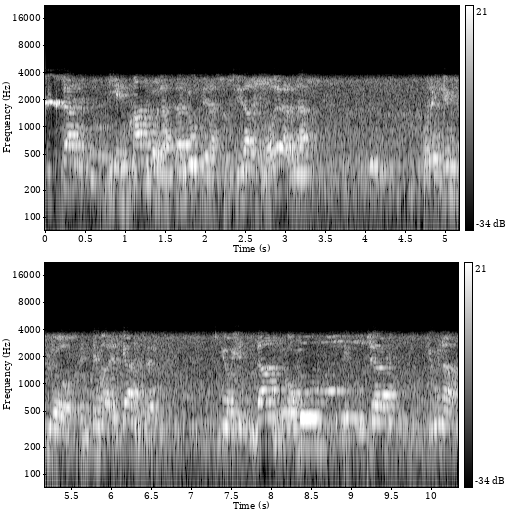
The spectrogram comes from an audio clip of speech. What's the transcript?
que están diezmando la salud de las sociedades modernas, por ejemplo, el tema del cáncer, que hoy es tan común escuchar que una,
